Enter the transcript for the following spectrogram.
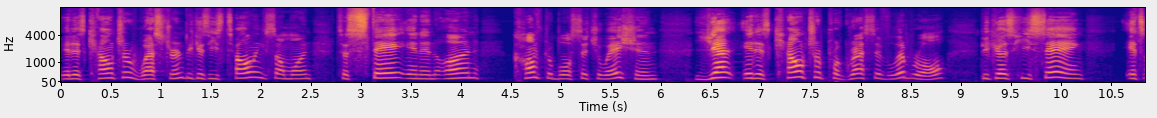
It is counter Western because he's telling someone to stay in an uncomfortable situation, yet it is counter progressive liberal because he's saying it's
